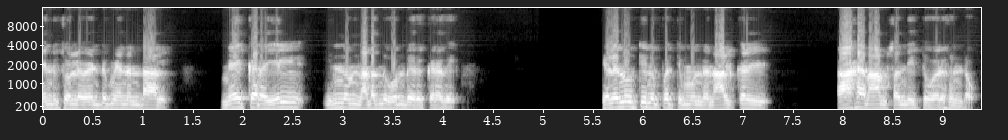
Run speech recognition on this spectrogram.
என்று சொல்ல வேண்டும் ஏனென்றால் மேக்கரையில் இன்னும் நடந்து கொண்டு இருக்கிறது எழுநூற்றி முப்பத்தி மூன்று நாட்கள் ஆக நாம் சந்தித்து வருகின்றோம்.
